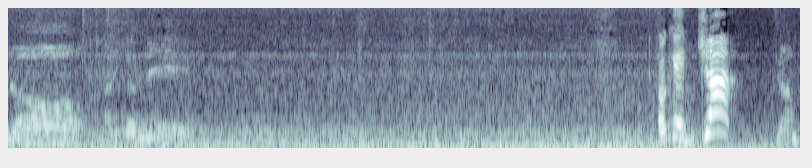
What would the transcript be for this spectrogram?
No, underneath. Okay, jump. Jump,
